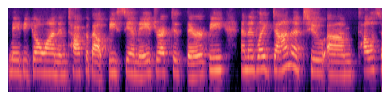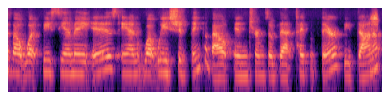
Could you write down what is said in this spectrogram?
maybe go on and talk about BCMA directed therapy, and I'd like Donna to um, tell us about what BCMA is and what we should think about in terms of that type of therapy. Donna.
